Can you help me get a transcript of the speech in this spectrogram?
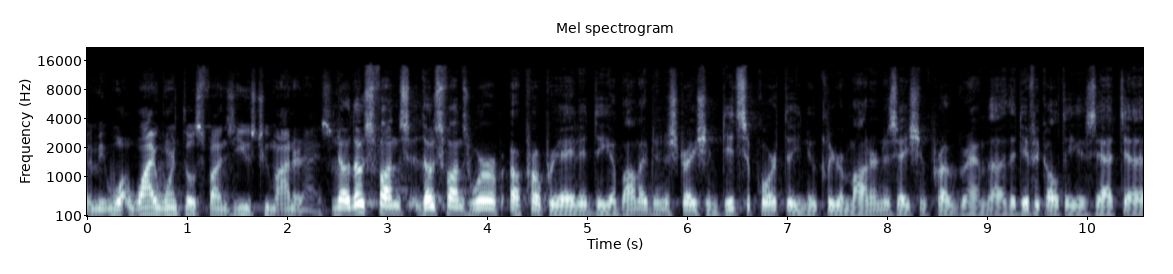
I mean, wh- why weren't those funds used to modernize? No, those funds those funds were appropriated. The Obama administration did support the nuclear modernization program. Uh, the difficulty is that uh,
